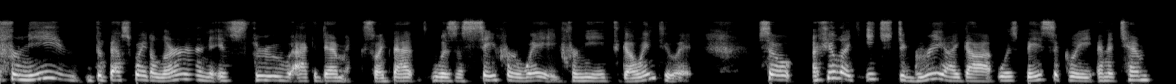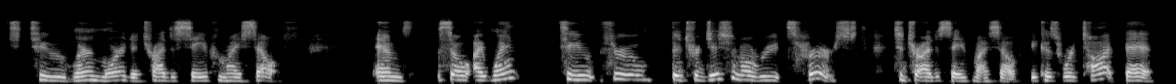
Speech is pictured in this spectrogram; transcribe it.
for me, the best way to learn is through academics. Like that was a safer way for me to go into it. So I feel like each degree I got was basically an attempt to learn more to try to save myself. And so I went to through the traditional routes first to try to save myself because we're taught that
